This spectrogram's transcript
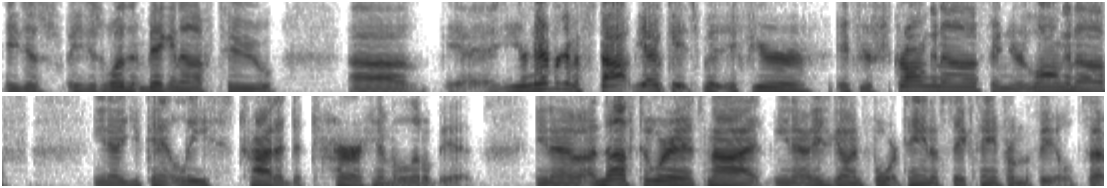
he just he just wasn't big enough to uh, you're never going to stop Jokic, but if you're if you're strong enough and you're long enough, you know you can at least try to deter him a little bit. You know, enough to where it's not, you know, he's going 14 of 16 from the field. So,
